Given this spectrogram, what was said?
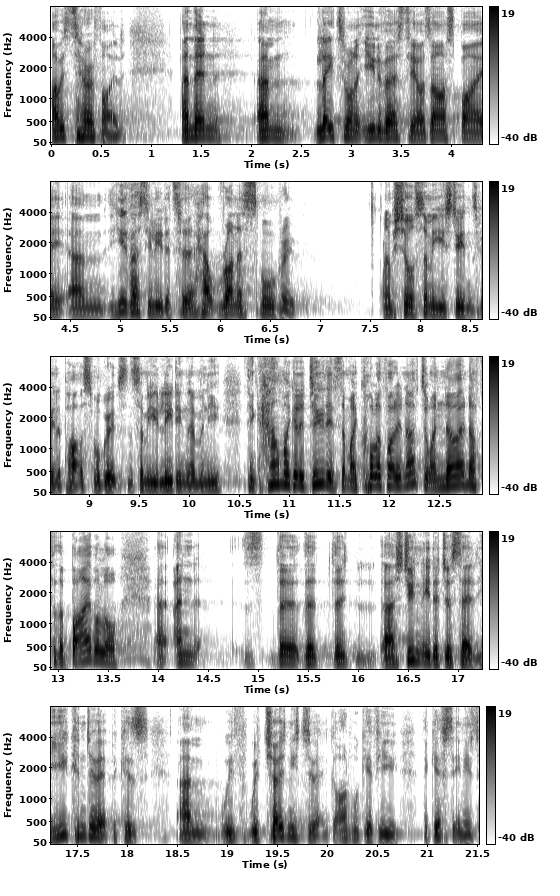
I was terrified. And then um, later on at university, I was asked by um, the university leader to help run a small group. I'm sure some of you students have been a part of small groups and some of you leading them, and you think, How am I going to do this? Am I qualified enough? Do I know enough of the Bible? Or, uh, and the, the, the uh, student leader just said, You can do it because um, we've, we've chosen you to do it, and God will give you the gifts that you need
